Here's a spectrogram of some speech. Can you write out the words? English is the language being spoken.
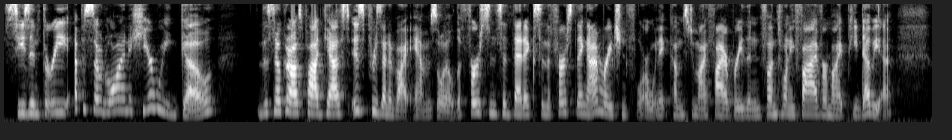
Season 3, Episode 1, here we go. The Snowcross podcast is presented by Amsoil, the first in synthetics and the first thing I'm reaching for when it comes to my fire breathing Fun 25 or my PW.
